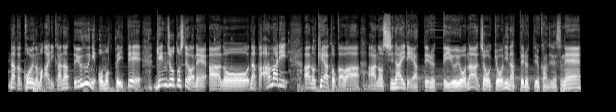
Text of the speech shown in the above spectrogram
なんかこういうのもありかなっていうふうに思っていて現状としてはねあのなんかあまりあのケアとかはあのしないでやってるっていうような状況になってるっていう感じですね。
